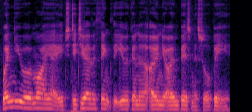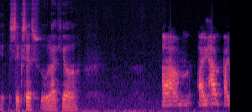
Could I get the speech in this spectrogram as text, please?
When you were my age, did you ever think that you were gonna own your own business or be successful like you are? Um, I had I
